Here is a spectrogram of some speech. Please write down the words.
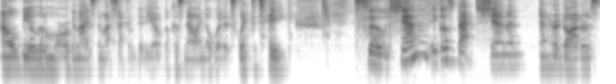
I'll be a little more organized in my second video because now I know what it's going to take. So Shannon, it goes back to Shannon and her daughters,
